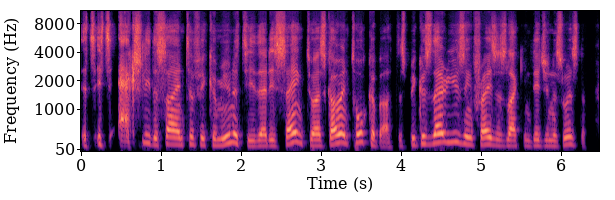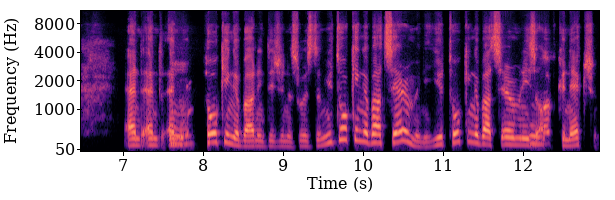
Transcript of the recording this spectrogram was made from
it's it's actually the scientific community that is saying to us, go and talk about this, because they're using phrases like indigenous wisdom. And and and mm. talking about indigenous wisdom, you're talking about ceremony. You're talking about ceremonies mm. of connection.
